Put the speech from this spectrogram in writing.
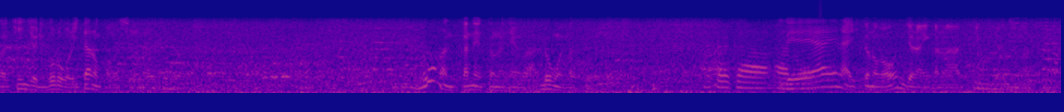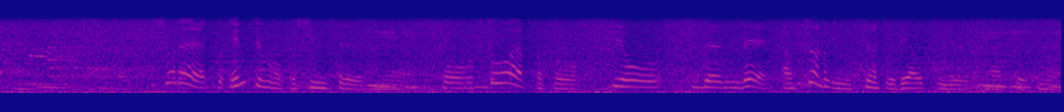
中近所にゴロゴロいたのかもしれないけどどうなんですかねその辺は。どう思います？なかなか出会えない人の方が多いんじゃないかなっていう気がします。私はね、こう縁というものをこう信じてですね、こう人はやっぱこう必要自然で、あの必要な時に必要な人と出会うっていうのがあってですね、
